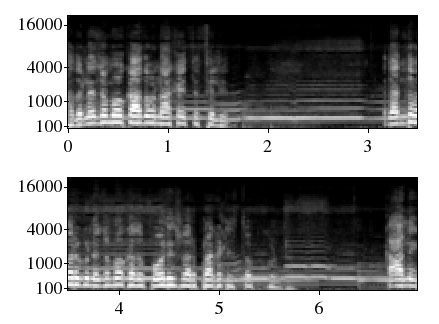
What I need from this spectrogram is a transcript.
అది నిజమో కాదో నాకైతే తెలియదు అది ఎంతవరకు నిజమో కాదో పోలీసు వారు ప్రకటిస్తూ ఒప్పుకుంటాం కానీ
